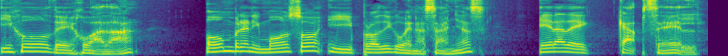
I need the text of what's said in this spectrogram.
hijo de Joadá, hombre animoso y pródigo en hazañas, era de Capseel.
